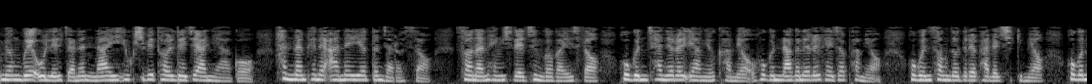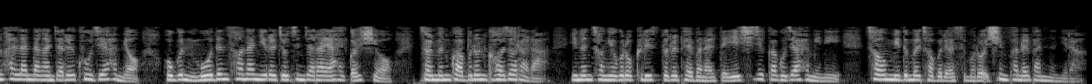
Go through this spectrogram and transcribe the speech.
명부에 올릴 자는 나이 60이 덜 되지 아니하고 한 남편의 아내이었던 자로서 선한 행실의 증거가 있어 혹은 자녀를 양육하며 혹은 나그네를 대접하며 혹은 성도들의 발을 씻기며 혹은 환란당한 자를 구제하며 혹은 모든 선한 일을 좇은 자라야 할 것이요. 젊은 과부는 거절하라. 이는 정욕으로 그리스도를 배반할 때에 시집가고자 함이니 처음 믿음을 저버렸으므로 심판을 받느니라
